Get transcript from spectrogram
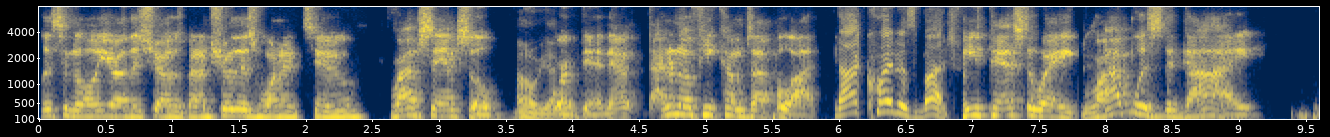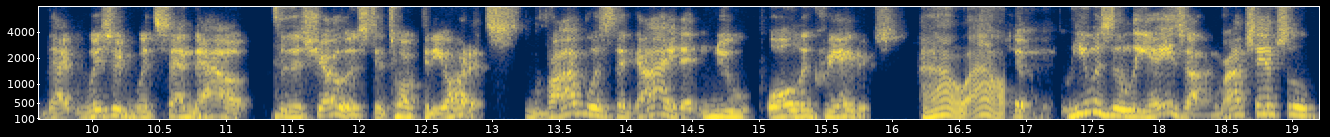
listened to all your other shows, but I'm sure there's one or two. Rob Samsel oh, yeah. worked there. Now I don't know if he comes up a lot. Not quite as much. He passed away. Rob was the guy that Wizard would send out to the shows to talk to the artists. Rob was the guy that knew all the creators. Oh, wow. So he was the liaison. Rob Samsel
